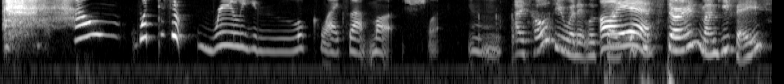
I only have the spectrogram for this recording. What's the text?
how, what does it really look like that much? Like, mm. I told you what it looks Oh, like. yeah. It's a stone monkey face.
